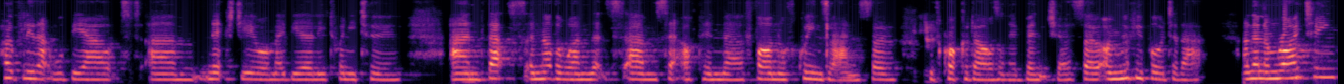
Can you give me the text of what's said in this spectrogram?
hopefully that will be out um, next year or maybe early 22. And that's another one that's um, set up in uh, far north Queensland. So with crocodiles and adventure. So I'm looking forward to that. And then I'm writing.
